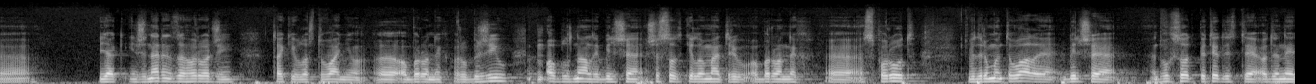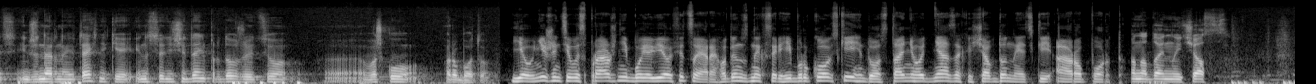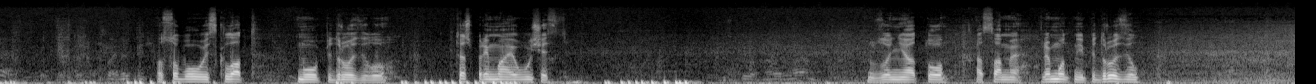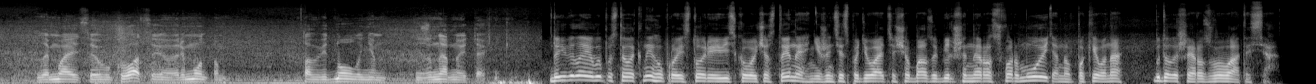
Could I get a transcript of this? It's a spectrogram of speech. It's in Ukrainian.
як інженерних загороджень, так і влаштуванню е, оборонних рубежів. Обладнали більше 600 кілометрів оборонних е, споруд, відремонтували більше 250 одиниць інженерної техніки і на сьогоднішній день продовжують цю е, важку роботу. Є у Ніжинців і справжні бойові офіцери. Один з них Сергій Бурковський до останнього дня захищав Донецький аеропорт. На даний час особовий склад мого підрозділу теж приймає участь в зоні АТО, а саме ремонтний підрозділ. Займається евакуацією, ремонтом та відновленням інженерної техніки. До ювілею випустили книгу про історію військової частини. Ніжинці сподіваються, що базу більше не розформують, а навпаки, вона буде лише розвиватися.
